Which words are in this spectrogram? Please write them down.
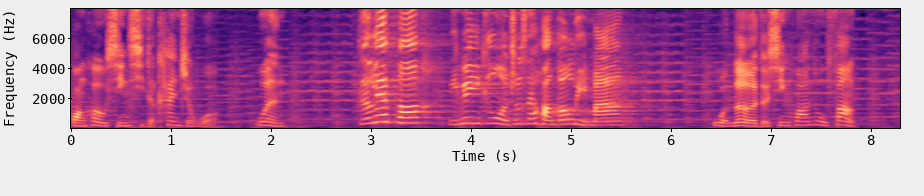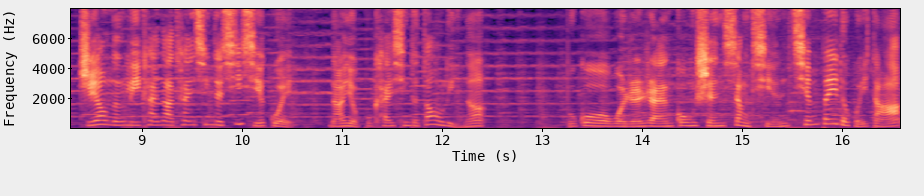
皇后欣喜地看着我，问：“格列佛，你愿意跟我住在皇宫里吗？”我乐得心花怒放，只要能离开那贪心的吸血鬼，哪有不开心的道理呢？不过，我仍然躬身向前，谦卑地回答。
